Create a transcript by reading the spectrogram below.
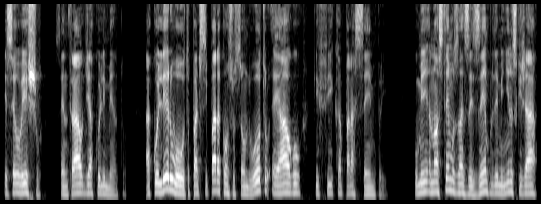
Esse é o eixo central de acolhimento. Acolher o outro, participar da construção do outro é algo que fica para sempre. Menino, nós temos os exemplos de meninos que já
